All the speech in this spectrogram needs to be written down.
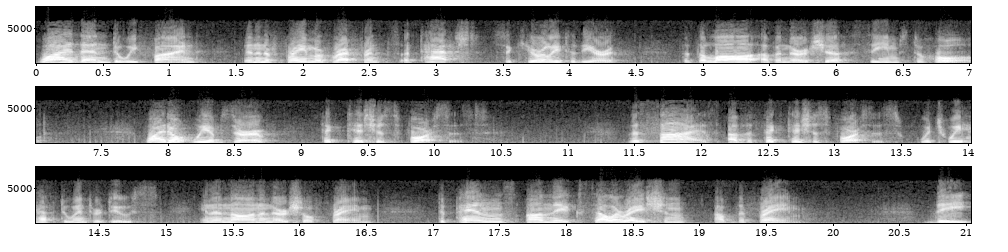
Why then do we find that in a frame of reference attached securely to the Earth that the law of inertia seems to hold? Why don't we observe fictitious forces? The size of the fictitious forces which we have to introduce in a non-inertial frame depends on the acceleration of the frame. The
